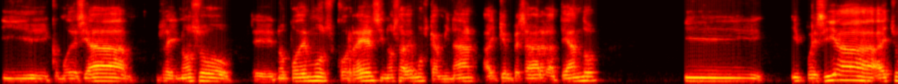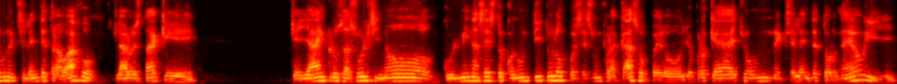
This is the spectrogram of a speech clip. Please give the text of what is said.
Y como decía Reynoso, eh, no podemos correr si no sabemos caminar, hay que empezar gateando. Y, pues sí, ha, hecho un excelente trabajo. Claro está que, que ya en Cruz Azul, si no culminas esto con un título, pues es un fracaso, pero yo creo que ha hecho un excelente torneo y,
